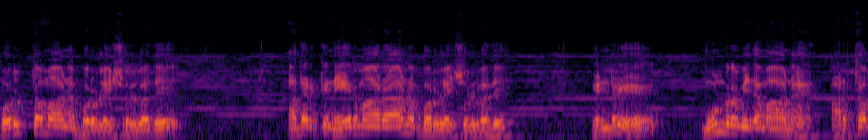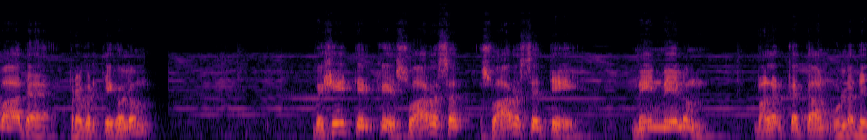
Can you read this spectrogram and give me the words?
பொருத்தமான பொருளை சொல்வது அதற்கு நேர்மாறான பொருளை சொல்வது என்று மூன்று விதமான அர்த்தவாத பிரவருத்திகளும் விஷயத்திற்கு சுவாரச சுவாரஸ்யத்தை மேன்மேலும் வளர்க்கத்தான் உள்ளது.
